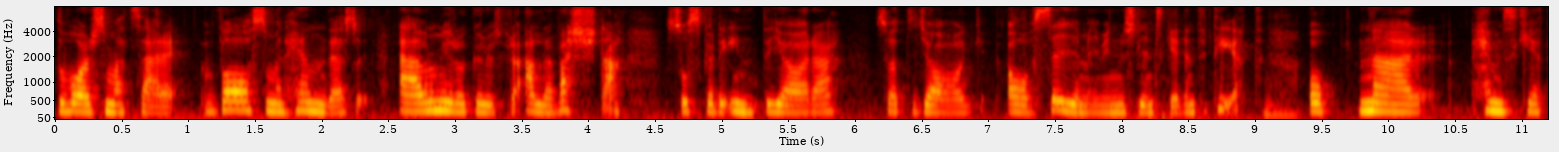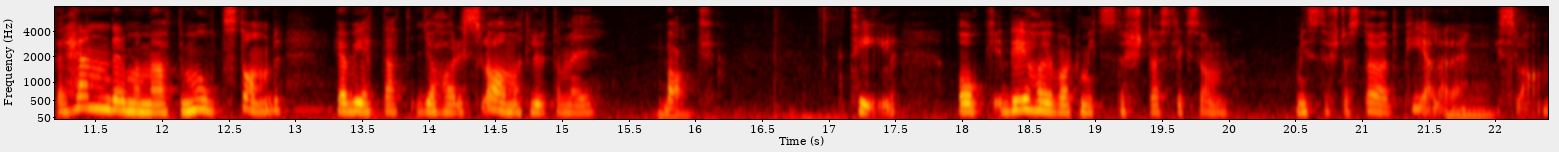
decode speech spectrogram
då var det som att så här, vad som än händer, så även om jag råkar ut för det allra värsta så ska det inte göra så att jag avsäger mig min muslimska identitet. Mm. Och när hemskheter händer, man möter motstånd, jag vet att jag har islam att luta mig mm. bak mm. till. Och det har ju varit mitt största, liksom, min största stödpelare, mm. islam.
